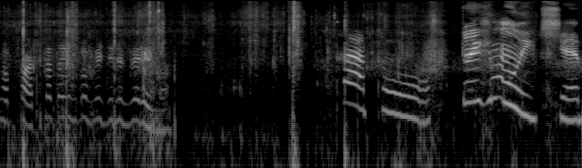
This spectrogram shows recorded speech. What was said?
No patrz, tata już go wy- wyrywa. Tato, to jest mój ciep.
